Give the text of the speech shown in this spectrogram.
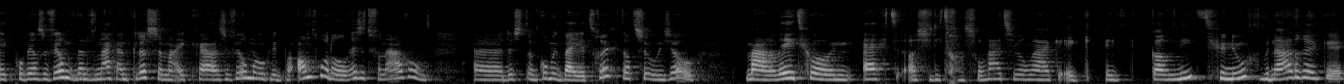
Ik probeer zoveel, ik ben vandaag aan het klussen, maar ik ga zoveel mogelijk beantwoorden, al is het vanavond. Uh, dus dan kom ik bij je terug, dat sowieso. Maar weet gewoon echt, als je die transformatie wil maken, ik, ik kan niet genoeg benadrukken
